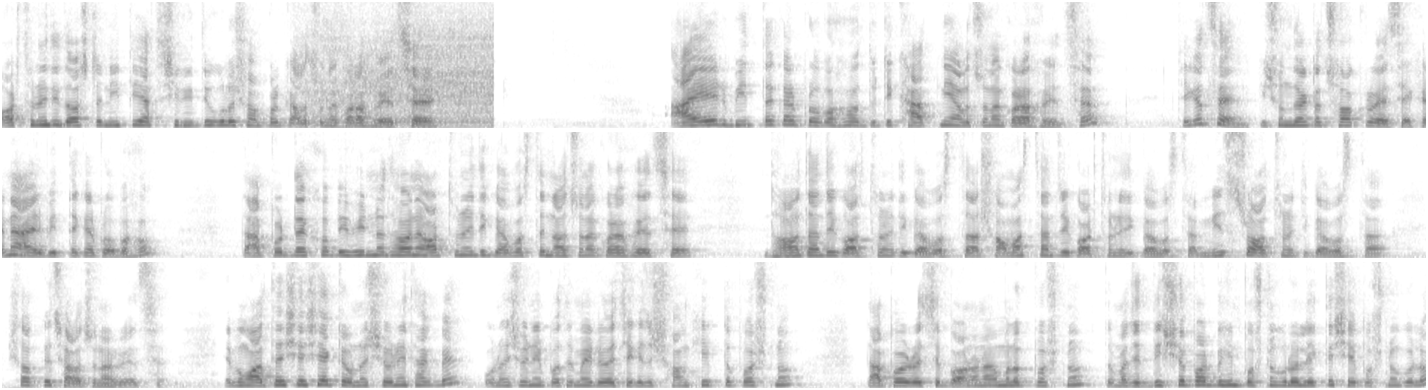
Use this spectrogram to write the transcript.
অর্থনীতি দশটা নীতি আছে, সেই নীতিগুলো সম্পর্কে আলোচনা করা হয়েছে। আয়ের বৃত্তাকার প্রবাহ দুটি খাত নিয়ে আলোচনা করা হয়েছে। ঠিক আছে? কি সুন্দর একটা ছক রয়েছে এখানে, আয়ের বৃত্তাকার প্রবাহ। তারপর দেখো বিভিন্ন ধরনের অর্থনৈতিক ব্যবস্থা নিয়ে আলোচনা করা হয়েছে। ধনতান্ত্রিক অর্থনৈতিক ব্যবস্থা, সমাজতান্ত্রিক অর্থনৈতিক ব্যবস্থা, মিশ্র অর্থনৈতিক ব্যবস্থা সব কিছু আলোচনা রয়েছে। এবং অধ্যায় শেষে একটা অনুশীলনী থাকবে। অনুশীলনী প্রথমে রয়েছে কিছু সংক্ষিপ্ত প্রশ্ন, তারপর রয়েছে বর্ণনামূলক প্রশ্ন। তোমরা যে দৃশ্যপটবিহীন প্রশ্নগুলো লিখতে, সেই প্রশ্নগুলো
